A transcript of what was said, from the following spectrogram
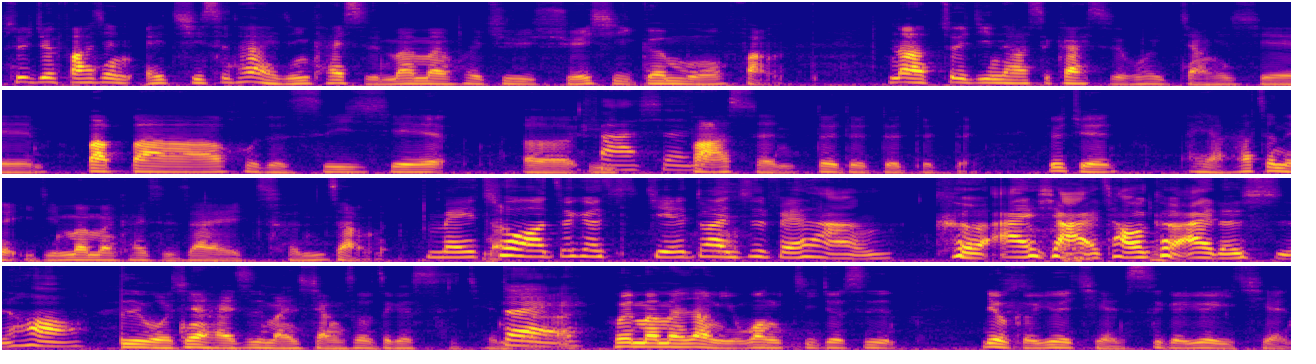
所以就发现，哎、欸，其实他已经开始慢慢会去学习跟模仿。那最近他是开始会讲一些爸爸或者是一些呃发生发生，对对对对对，就觉得哎呀，他真的已经慢慢开始在成长了。没错，这个阶段是非常可爱，小孩超可爱的时候。是，我现在还是蛮享受这个时间的、啊，对，会慢慢让你忘记，就是六个月前、四个月以前。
